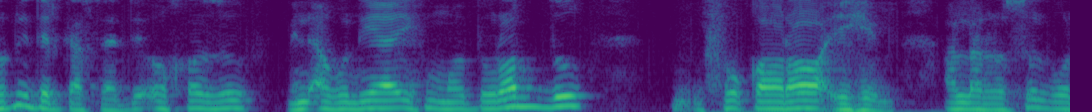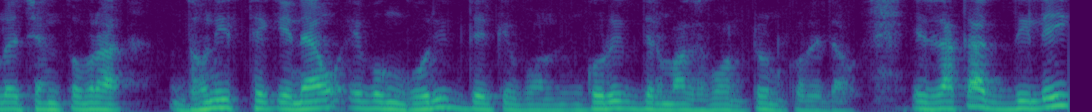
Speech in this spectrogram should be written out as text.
ধনীদের কাছ থেকে ও খজু মিন আগুনিয়া ইহমতুরদ্দু ফুকর ইহিম আল্লাহ রসুল বলেছেন, তোমরা ধনীর থেকে নাও এবং গরিবদেরকে গরিবদের মাঝে বন্টন করে দাও। এই জাকাত দিলেই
